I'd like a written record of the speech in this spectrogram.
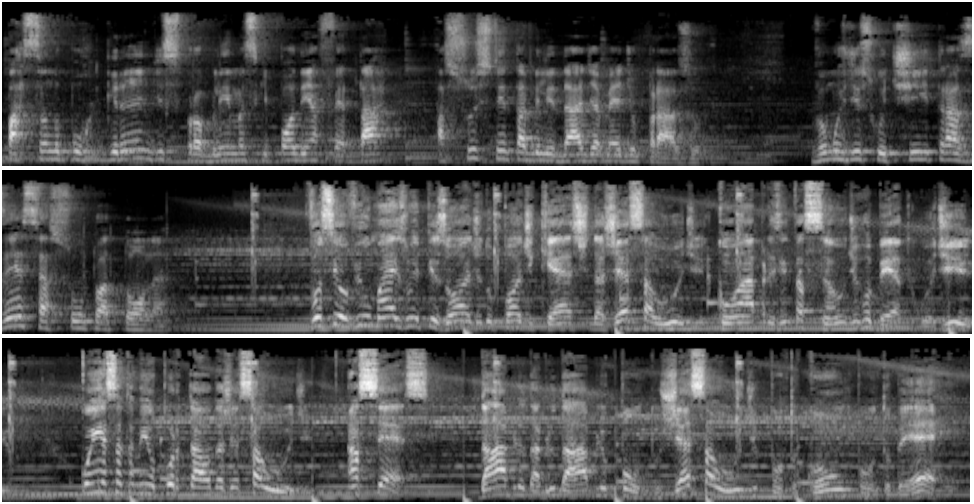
passando por grandes problemas que podem afetar a sustentabilidade a médio prazo. Vamos discutir e trazer esse assunto à tona. Você ouviu mais um episódio do podcast da G Saúde com a apresentação de Roberto Gordilho. Conheça também o portal da G Saúde. Acesse www.gsaude.com.br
